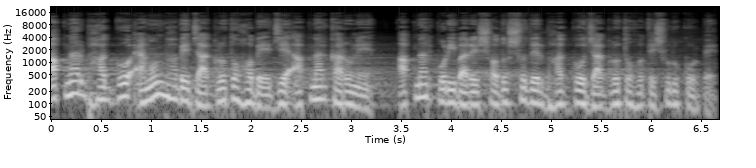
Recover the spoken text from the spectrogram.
আপনার ভাগ্য এমনভাবে জাগ্রত হবে যে আপনার কারণে আপনার পরিবারের সদস্যদের ভাগ্য জাগ্রত হতে শুরু করবে।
